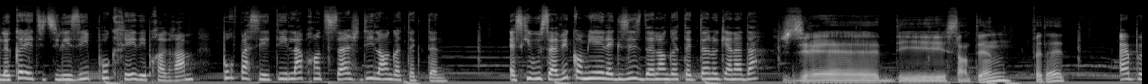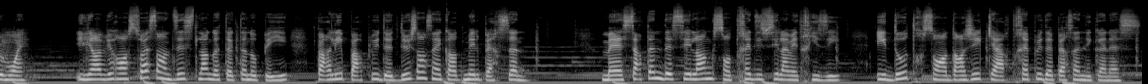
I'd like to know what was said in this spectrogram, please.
le code est utilisé pour créer des programmes pour faciliter l'apprentissage des langues autochtones. Est-ce que vous savez combien il existe de langues autochtones au Canada? Je dirais des centaines, peut-être? Un peu moins. Il y a environ 70 langues autochtones au pays, parlées par plus de 250 000 personnes. Mais certaines de ces langues sont très difficiles à maîtriser et d'autres sont en danger car très peu de personnes les connaissent.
